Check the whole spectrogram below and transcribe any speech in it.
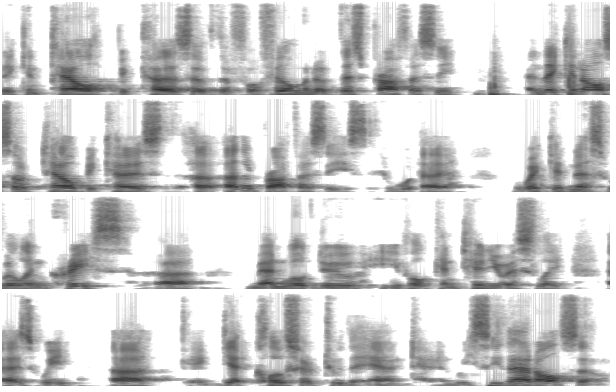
They can tell because of the fulfillment of this prophecy, and they can also tell because uh, other prophecies. Uh, wickedness will increase. Uh, men will do evil continuously as we uh, get closer to the end. And we see that also.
